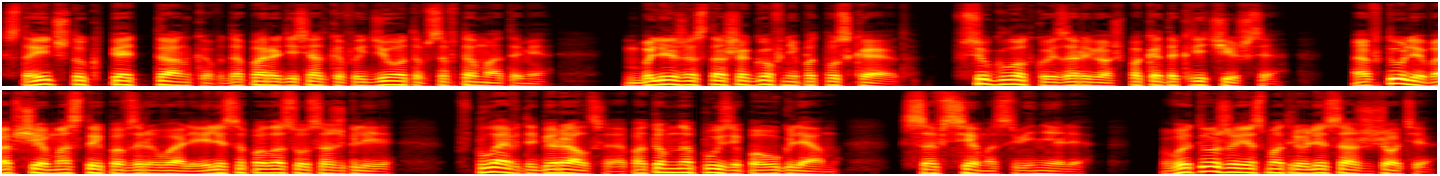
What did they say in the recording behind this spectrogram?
«Стоит штук пять танков, да пара десятков идиотов с автоматами. Ближе ста шагов не подпускают. Всю глотку изорвешь, пока докричишься. А в Туле вообще мосты повзрывали и лесополосу сожгли. Вплавь добирался, а потом на пузе по углям. Совсем освинели. Вы тоже, я смотрю, леса жжете.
